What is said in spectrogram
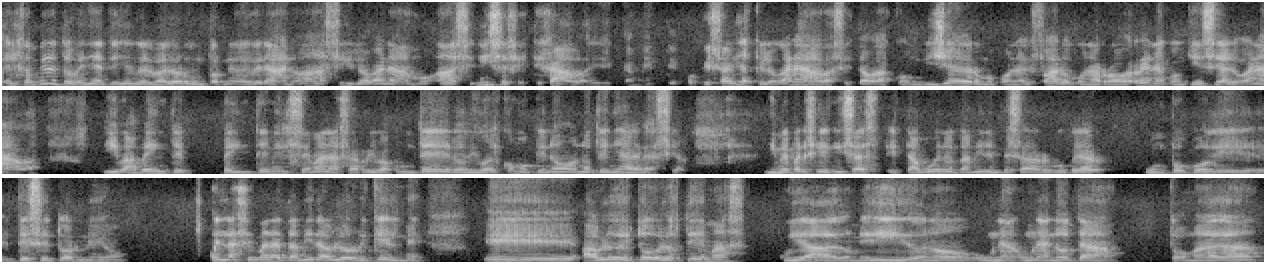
el campeonato venía teniendo el valor de un torneo de verano. Ah, sí, lo ganamos. Ah, sí, ni se festejaba directamente, porque sabías que lo ganabas. Estabas con Guillermo, con Alfaro, con Arrobarrena, con quien sea, lo ganaba. Ibas 20 mil semanas arriba puntero, digo, es como que no, no tenía gracia. Y me parece que quizás está bueno también empezar a recuperar un poco de, ese torneo. En la semana también habló Riquelme, eh, habló de todos los temas, cuidado, medido, ¿no? Una, una nota tomada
